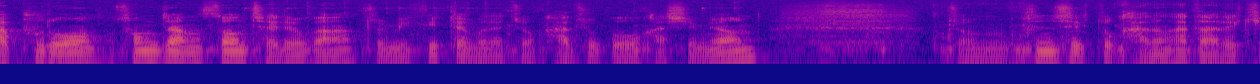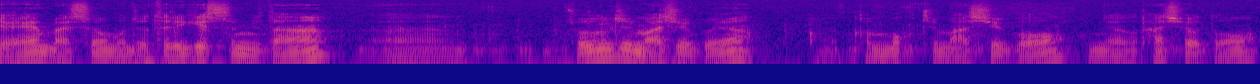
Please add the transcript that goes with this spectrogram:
앞으로 성장성 재료가 좀 있기 때문에 좀 가지고 가시면 좀 큰 수익도 가능하다 이렇게 말씀을 먼저 드리겠습니다. 어, 쫄지 마시고요. 겁먹지 마시고 공략을 하셔도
